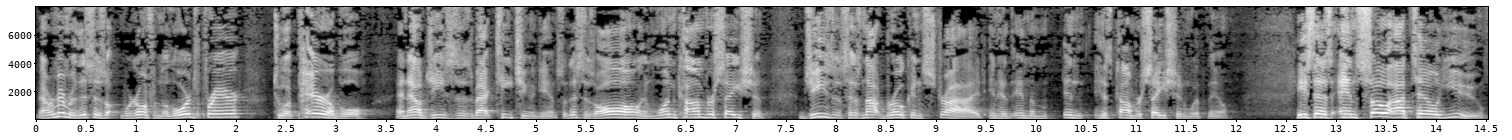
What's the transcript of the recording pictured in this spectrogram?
Now remember, this is we're going from the Lord's Prayer to a parable and now Jesus is back teaching again. So this is all in one conversation. Jesus has not broken stride in his, in, the, in his conversation with them. He says, And so I tell you,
